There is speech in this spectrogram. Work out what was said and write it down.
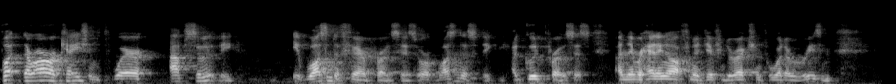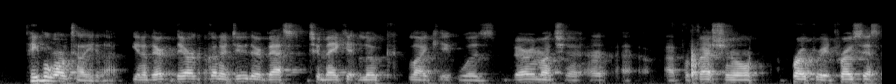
But there are occasions where absolutely it wasn't a fair process or it wasn't a, a good process, and they were heading off in a different direction for whatever reason people won't tell you that. You know, they're they're going to do their best to make it look like it was very much a, a, a, professional, appropriate process.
